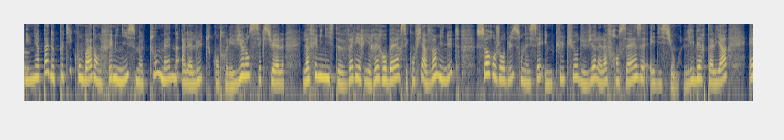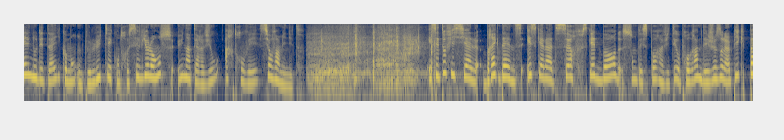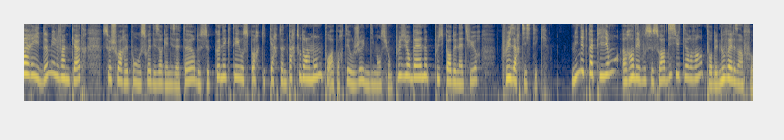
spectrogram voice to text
Il n'y a pas de petit combat dans le féminisme, tout mène à la lutte contre les violences sexuelles. La féministe Valérie Ré-Robert s'est confiée à 20 minutes, sort aujourd'hui son essai Une culture du viol à la française, édition Libertalia. Elle nous détaille comment on peut lutter contre ces violences, une interview à retrouver sur 20 minutes. Et c'est officiel, breakdance, escalade, surf, skateboard sont des sports invités au programme des Jeux Olympiques Paris 2024. Ce choix répond au souhait des organisateurs de se connecter aux sports qui cartonnent partout dans le monde pour apporter au jeu une dimension plus urbaine, plus sport de nature, plus artistique. Minute Papillon, rendez-vous ce soir 18h20 pour de nouvelles infos.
